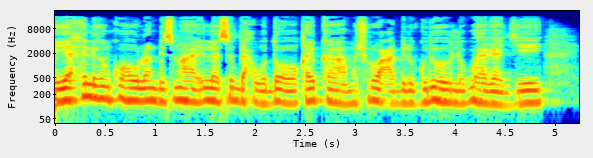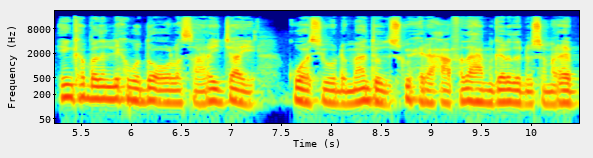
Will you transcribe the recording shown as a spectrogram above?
ayaa xilligan ku howlan dhismaha ilaa saddex wado oo qayb ka ah mashruuca bilo gudahood lagu hagaajiyey in ka badan lix wado oo la saaray jai kuwaasi oo dhammaantood isku xira xaafadaha magaalada dhuusamareeb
